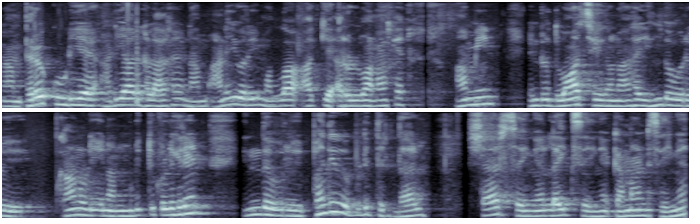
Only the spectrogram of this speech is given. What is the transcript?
நாம் பெறக்கூடிய அடியார்களாக நாம் அனைவரையும் அல்லாஹ் ஆக்கி அருள்வானாக. ஆமீன். என்று துவா செய்தவனாக இந்த ஒரு காணொளியை நான் முடித்துக்கொள்கிறேன் இந்த ஒரு பதிவு பிடித்திருந்தால் ஷேர் செய்யுங்க லைக் செய்யுங்க கமெண்ட் செய்யுங்க.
